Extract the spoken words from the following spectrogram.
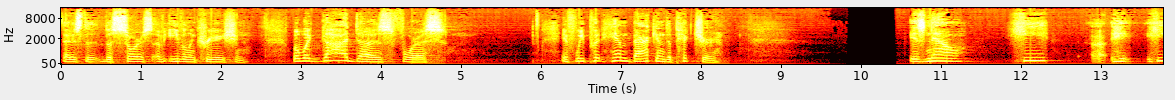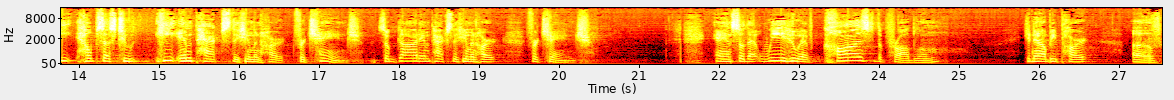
that is the, the source of evil in creation. But what God does for us, if we put Him back in the picture, is now He, uh, he, he helps us to, He impacts the human heart for change. So God impacts the human heart for change. And so that we who have caused the problem can now be part of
